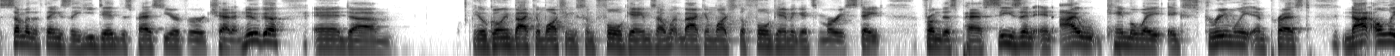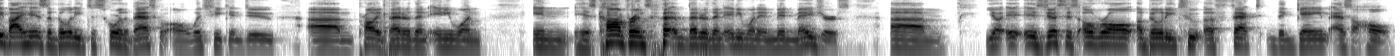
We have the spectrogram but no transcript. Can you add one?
some of the things that he did this past year for Chattanooga, and um, you know, going back and watching some full games, I went back and watched the full game against Murray State from this past season, and I came away extremely impressed, not only by his ability to score the basketball, which he can do um, probably better than anyone in his conference, better than anyone in mid majors. Um, you know, it is just his overall ability to affect the game as a whole.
